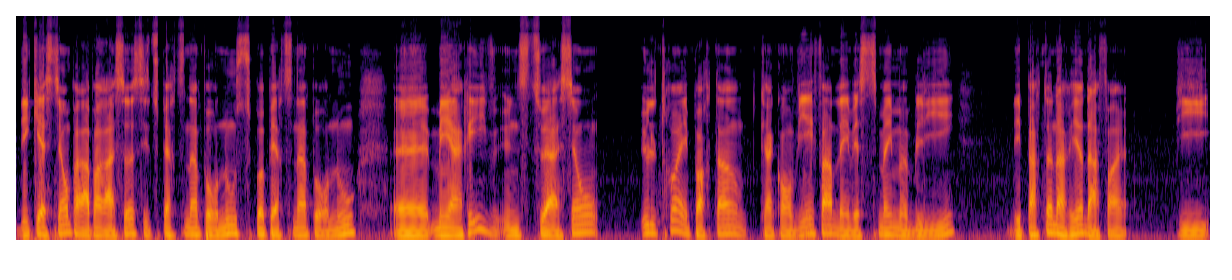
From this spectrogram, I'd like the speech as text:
des questions par rapport à ça. C'est-tu pertinent pour nous? C'est-tu pas pertinent pour nous? Euh, mais arrive une situation ultra importante quand on vient faire de l'investissement immobilier, des partenariats d'affaires. Puis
